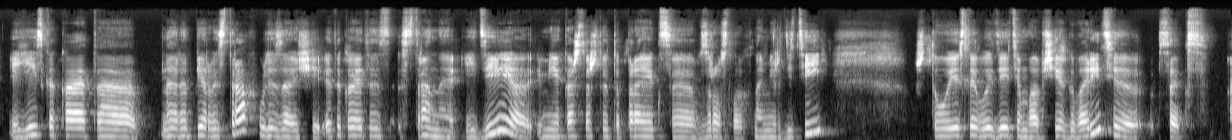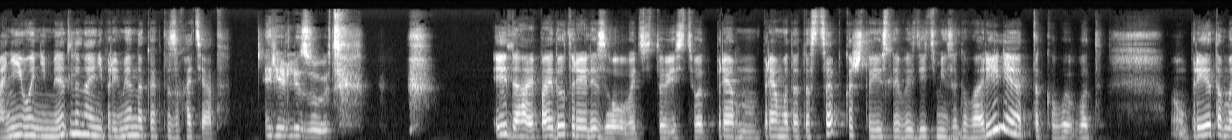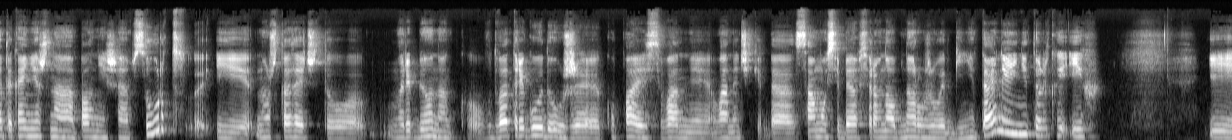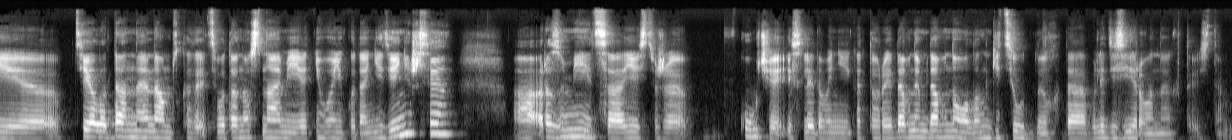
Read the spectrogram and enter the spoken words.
И есть какая-то, наверное, первый страх вылезающий, это какая-то странная идея, и мне кажется, что это проекция взрослых на мир детей, что если вы детям вообще говорите секс, они его немедленно, непременно как-то захотят. Реализуют. И да, и пойдут реализовывать. То есть вот прям, прям вот эта сцепка, что если вы с детьми заговорили, так вы вот при этом это, конечно, полнейший абсурд. И нужно сказать, что ребенок в 2-3 года уже, купаясь в ванне, ванночке, да, сам у себя все равно обнаруживает гениталии, не только их. И тело, данное нам сказать, вот оно с нами, и от него никуда не денешься. А, разумеется, есть уже куча исследований, которые давным-давно лонгитюдных, да, валидизированных, то есть там,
